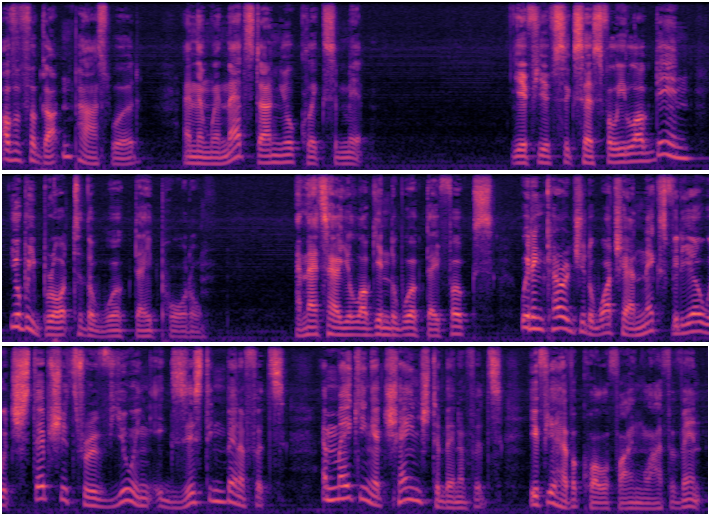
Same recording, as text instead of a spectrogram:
of a forgotten password, and then when that's done, you'll click Submit. If you've successfully logged in, you'll be brought to the Workday portal. And that's how you log into Workday, folks. We'd encourage you to watch our next video which steps you through viewing existing benefits and making a change to benefits if you have a qualifying life event.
